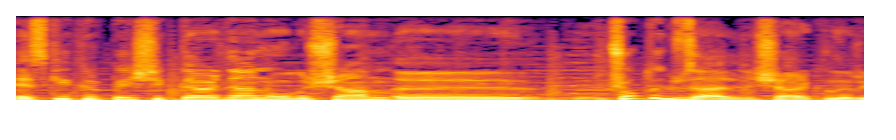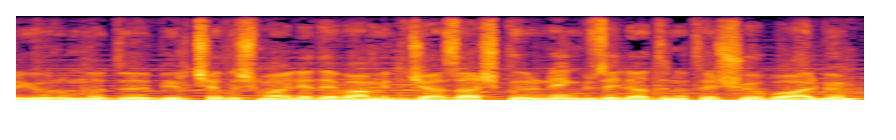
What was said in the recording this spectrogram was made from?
Eski 45'liklerden oluşan e, çok da güzel şarkıları yorumladığı bir çalışmayla devam edeceğiz. Aşkların en güzeli adını taşıyor bu albüm.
